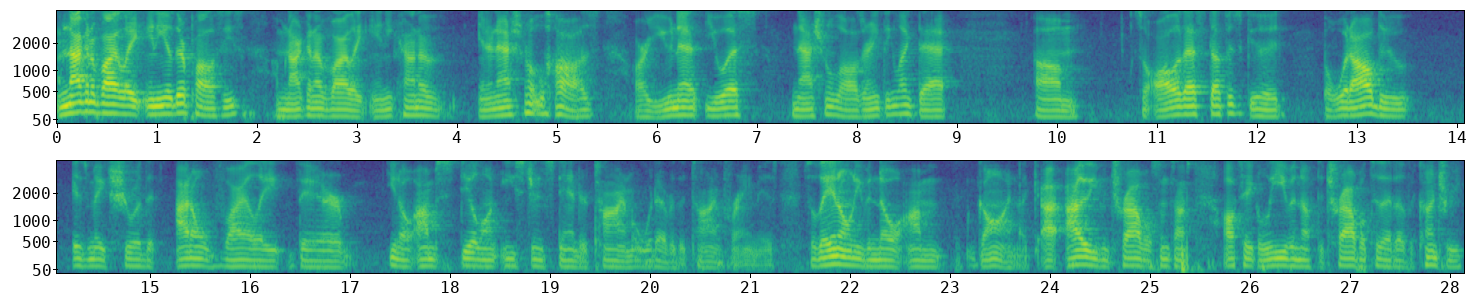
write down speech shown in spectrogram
I'm not gonna violate any of their policies. I'm not going to violate any kind of international laws or UNet, U.S. national laws or anything like that. Um, so all of that stuff is good. But what I'll do is make sure that I don't violate their, you know, I'm still on Eastern Standard Time or whatever the time frame is. So they don't even know I'm gone. Like I, I even travel sometimes. I'll take leave enough to travel to that other country,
